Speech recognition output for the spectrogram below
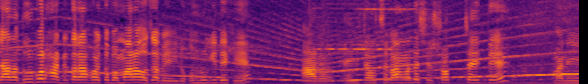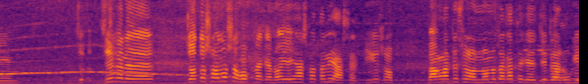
যারা দুর্বল হার্টে তারা হয়তো বা মারাও যাবে এরকম রুগী দেখে। আর এইটা হচ্ছে বাংলাদেশের সবচাইতে মানে যেখানে যত সমস্যা হোক না কেন এই হাসপাতালেই আসে আর কি। সব বাংলাদেশের অন্য অন্য জায়গা থেকে যেটা রুগী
